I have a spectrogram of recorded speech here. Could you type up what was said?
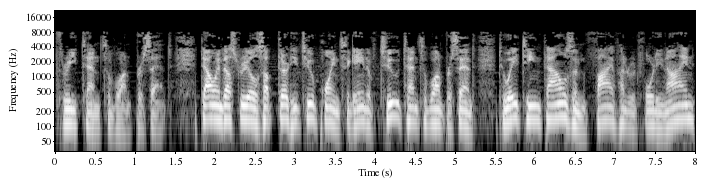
three tenths of 1%. Dow Industrials up 32 points, a gain of two tenths of 1% to 18,549.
